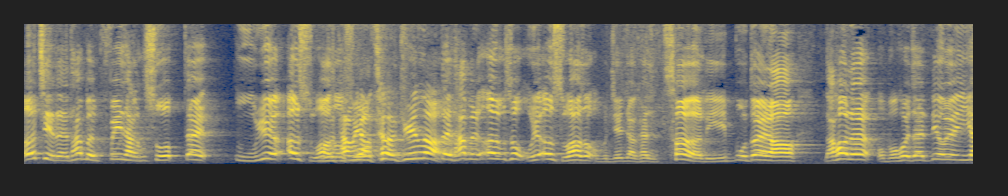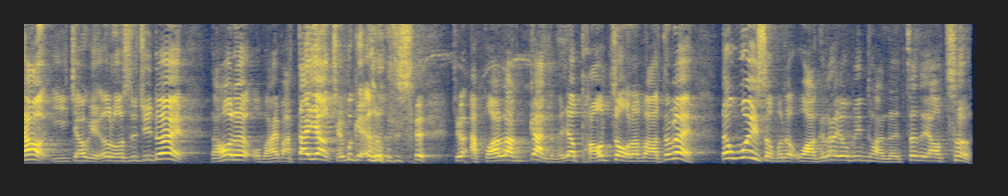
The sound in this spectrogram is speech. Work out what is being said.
而且呢，他们非常说在。五月二十五号的时候，他们要撤军了。对，他们二说五月二十五号的时候，我们今天就要开始撤离部队喽。然后呢，我们会在六月一号移交给俄罗斯军队。然后呢，我们还把弹药全部给俄罗斯，就啊不要让干了嘛，要跑走了嘛，对不对？那为什么呢？瓦格纳佣兵团呢真的要撤？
